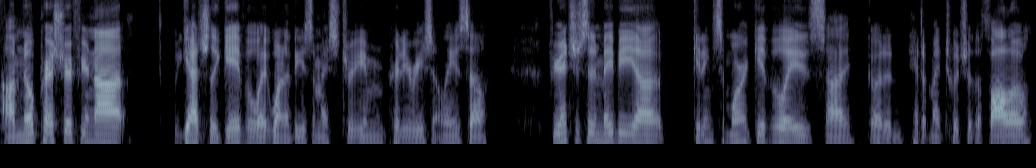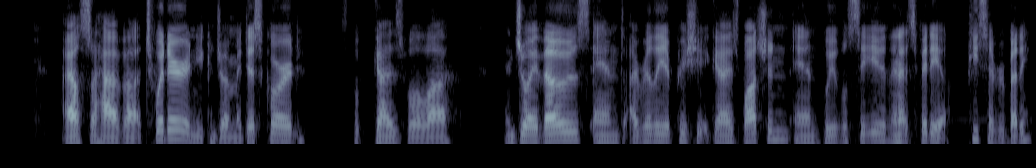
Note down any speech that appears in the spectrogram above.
Um, no pressure if you're not. We actually gave away one of these on my stream pretty recently, so if you're interested in maybe uh, getting some more giveaways, uh, go ahead and hit up my Twitch with a follow. I also have uh, Twitter, and you can join my Discord. Hope you guys will uh, enjoy those, and I really appreciate you guys watching, and we will see you in the next video. Peace, everybody.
